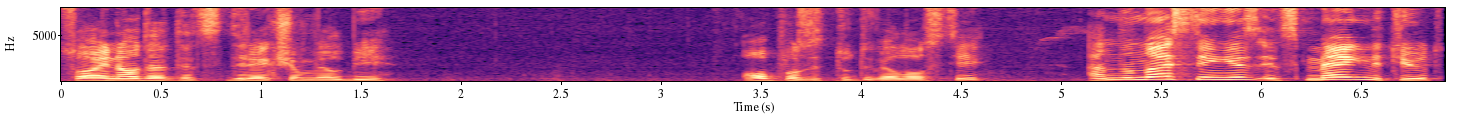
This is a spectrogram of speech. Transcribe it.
So I know that its direction will be opposite to the velocity. And the nice thing is its magnitude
